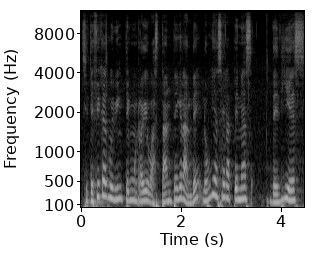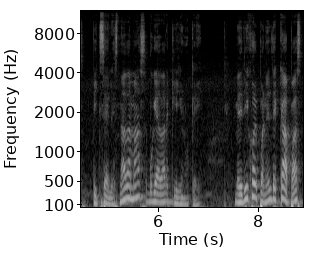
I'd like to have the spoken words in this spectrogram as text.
Si te fijas muy bien, tengo un radio bastante grande. Lo voy a hacer apenas de 10 píxeles. Nada más voy a dar clic en OK. Me dirijo al panel de capas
